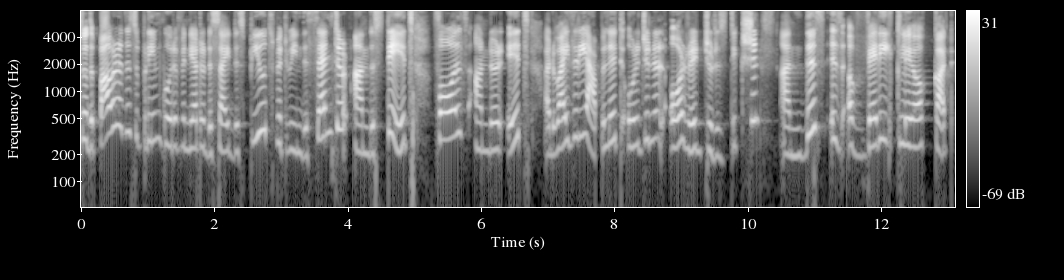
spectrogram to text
So the power of the Supreme Court of India to decide disputes between the center and the states falls under its advisory appellate original or writ jurisdiction and this is a very clear cut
